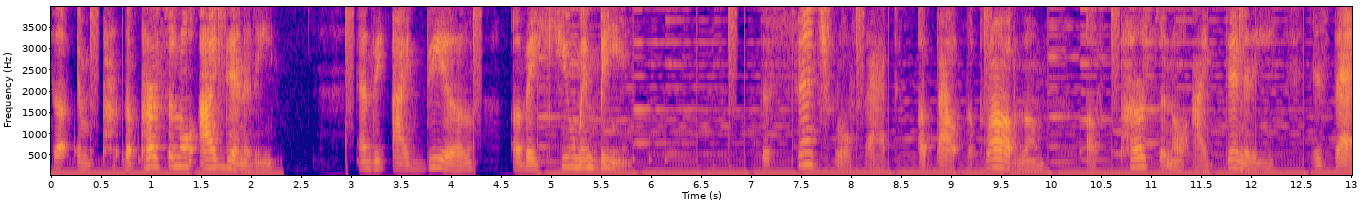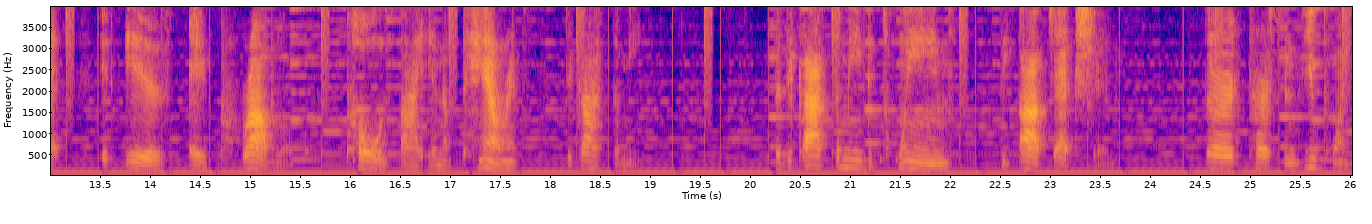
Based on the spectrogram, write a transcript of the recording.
The, imp- the personal identity and the idea of a human being. The central fact about the problem of personal identity is that it is a problem posed by an apparent dichotomy the dichotomy between the objection, third person viewpoint,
